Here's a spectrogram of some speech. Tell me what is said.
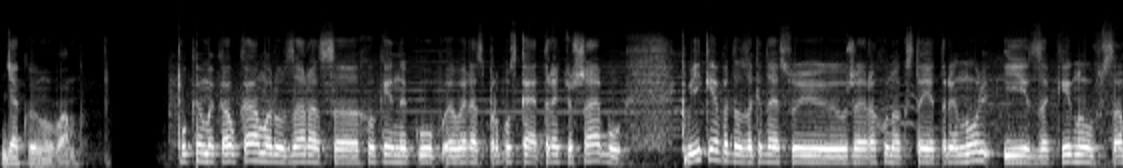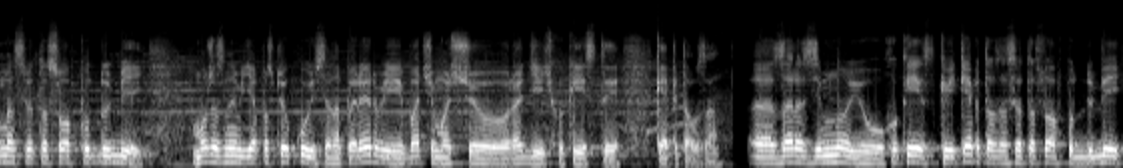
Дякуємо вам. Поки микав камеру, зараз е, хокейний клуб Еверест пропускає третю шайбу. Квій Кепітал закидає свій вже рахунок стає 3-0 і закинув саме Святослав Подубєй. Може з ним я поспілкуюся на перерві і бачимо, що радіють хокеїсти Кепіталза. Е, Зараз зі мною хокеїст Кві Кепіталза Святослав Поддубій.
